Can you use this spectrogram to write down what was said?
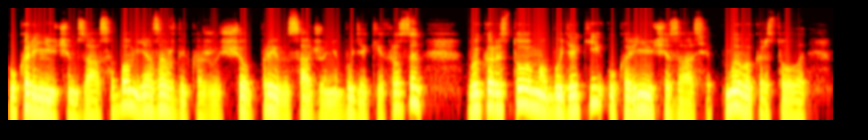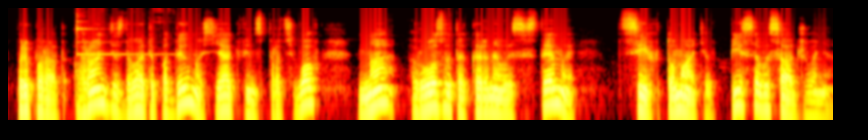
укорінюючим засобом. Я завжди кажу, що при висаджуванні будь-яких рослин використовуємо будь-який укорінюючий засіб. Ми використовували препарат Грандіс. Давайте подивимось, як він спрацював на розвиток кореневої системи цих томатів після висаджування.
